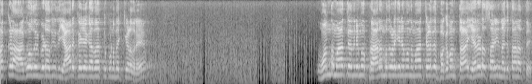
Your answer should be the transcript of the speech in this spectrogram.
ಮಕ್ಕಳು ಆಗೋದು ಬಿಡೋದು ಇದು ಯಾರ ಕೈಯಾಗದ ಹತ್ತುಕೊಂಡದ ಕೇಳಿದ್ರೆ ಒಂದು ಮಾತು ಅಂದ್ರೆ ನಿಮ್ಮ ಪ್ರಾರಂಭದೊಳಗೆ ಒಂದು ಮಾತು ಹೇಳಿದೆ, ಭಗವಂತ ಎರಡು ಸಾರಿ ನಗತಾನತ್ತೆ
